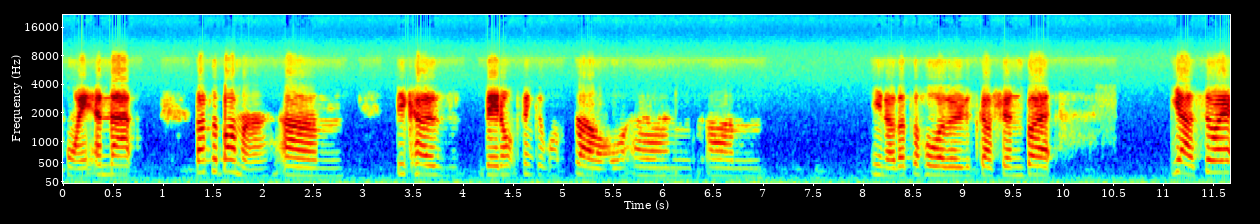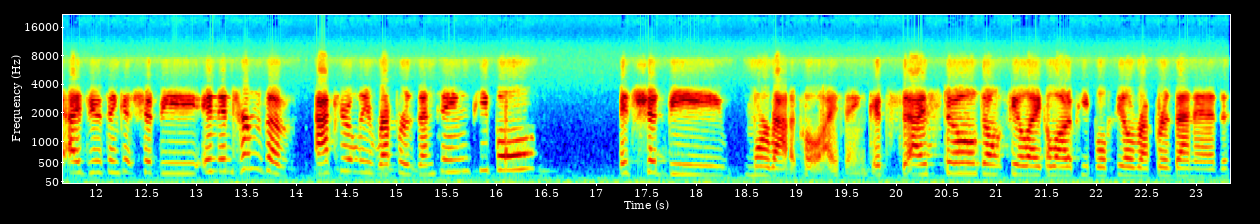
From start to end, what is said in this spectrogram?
point, and that that's a bummer um, because they don't think it will sell, and um, you know that's a whole other discussion. But yeah, so I, I do think it should be in in terms of accurately representing people it should be more radical i think. It's i still don't feel like a lot of people feel represented.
